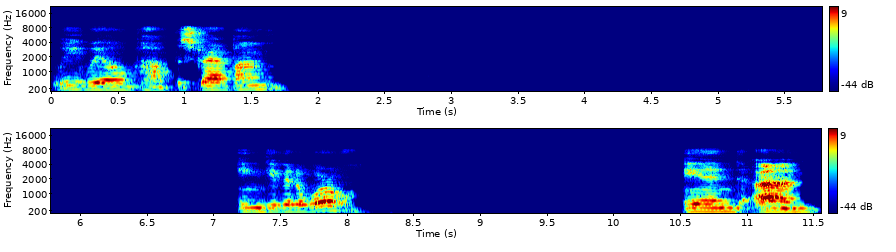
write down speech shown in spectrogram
we will pop the strap on. And give it a whirl. And um,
